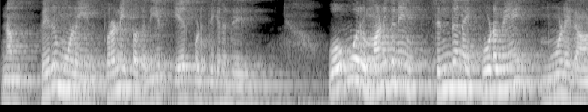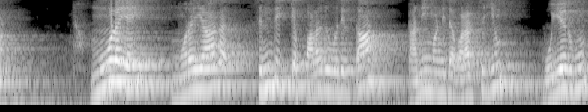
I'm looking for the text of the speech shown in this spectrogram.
நம் பெருமூளையின் புறணிப்பகுதியில் ஏற்படுத்துகிறது. ஒவ்வொரு மனிதனின் சிந்தனை கூடமே மூளைதான். மூளையை முறையாக சிந்திக்க பழகுவதில்தான் தனிமனித வளர்ச்சியும் உயர்வும்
